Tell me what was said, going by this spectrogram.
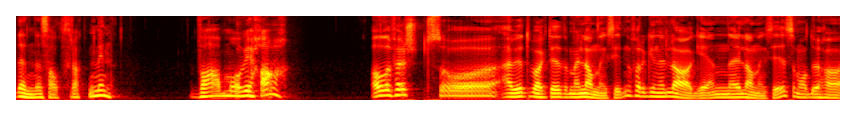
denne salgsdrakten min? Hva må vi ha? Aller først så er vi jo tilbake til dette med landingssiden. For å kunne lage en landingsside så må du ha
